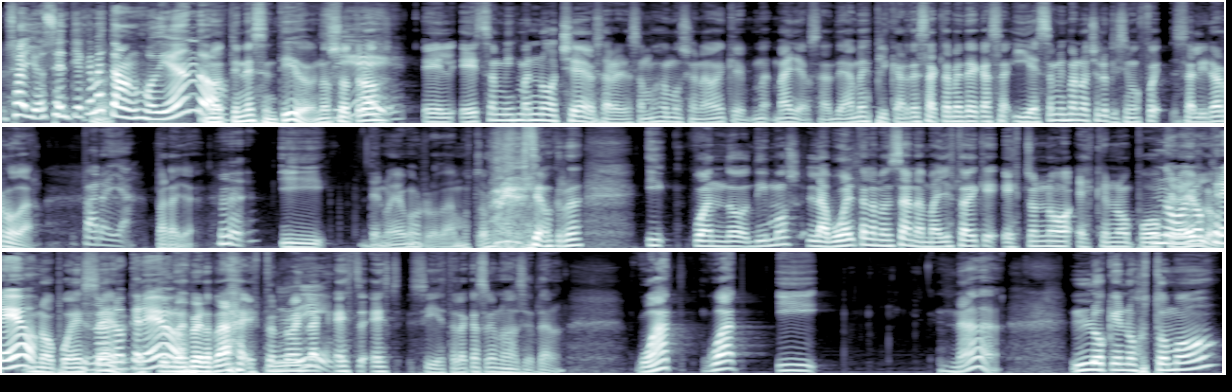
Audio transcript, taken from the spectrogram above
O sea, yo sentía que me estaban jodiendo. No tiene sentido. Nosotros, Sí. el- esa misma noche, o sea, regresamos emocionados de que, "Ma- Maya, o sea, déjame explicarte exactamente de casa. Y esa misma noche lo que hicimos fue salir a rodar Para allá. para allá. Y de nuevo rodamos todo lo que teníamos que rodar. Y cuando dimos la vuelta a la manzana, Maya estaba de que esto no, es que no puedo No lo creerlo. creo. No puede No ser. lo Esto creo. no es verdad. Esto no es la... Sí. esto es- sí, esta es la casa que nos aceptaron. What? What? Y nada. Lo que nos tomó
